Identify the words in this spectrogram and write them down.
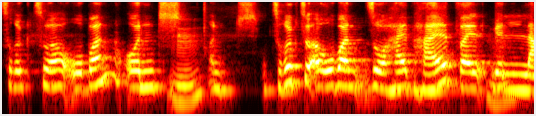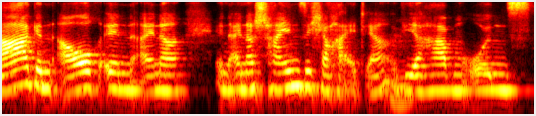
zurückzuerobern und, mhm. und zurückzuerobern so halb halb, weil mhm. wir lagen auch in einer, in einer Scheinsicherheit. Ja? Mhm. Wir haben uns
